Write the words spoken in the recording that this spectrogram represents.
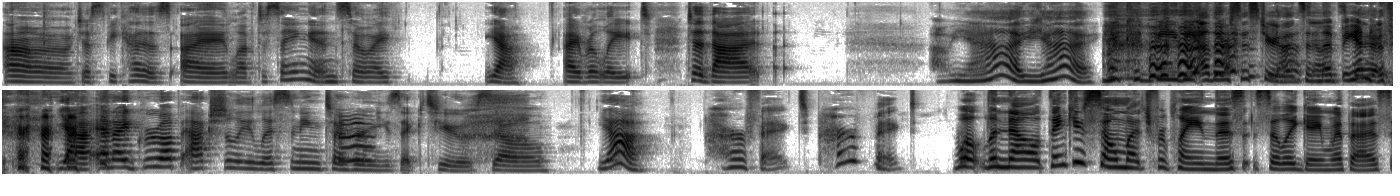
Uh, just because I love to sing, and so I, yeah, I relate to that Oh yeah, yeah. You could be the other sister that's in the band good. with her. yeah, and I grew up actually listening to her music too. So, yeah. Perfect. Perfect. Well, Linnell, thank you so much for playing this silly game with us.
